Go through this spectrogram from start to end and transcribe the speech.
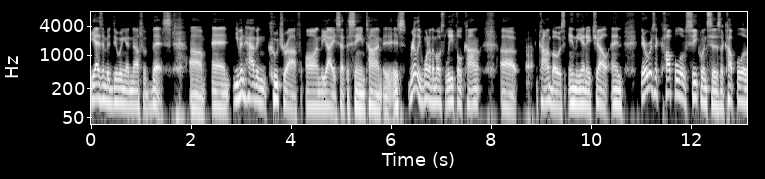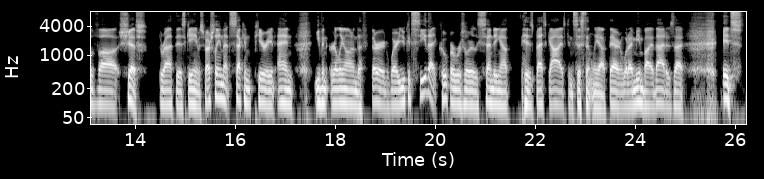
he hasn't been doing enough of this. Um, and even having Kucherov on the ice at the same time. It's really one of the most lethal com- uh, combos in the NHL. And there was a couple of sequences, a couple of uh, shifts throughout this game, especially in that second period and even early on in the third, where you could see that Cooper was really sending out his best guys consistently out there. And what I mean by that is that it's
